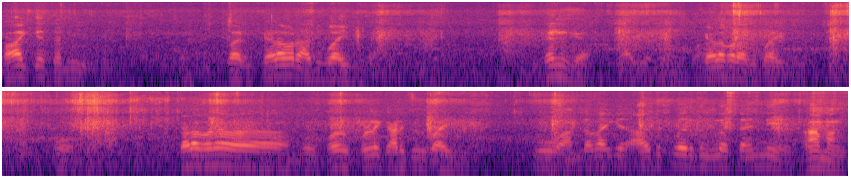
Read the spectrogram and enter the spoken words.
வாய்க்க தண்ணி பாரு கிழவர் அது வாய்ப்பு என்னங்க கிழவர் அது வாய்ப்பு ஓ கிழவர பிள்ளைக்கு அடுத்தது வாய்ப்பு ஓ அந்த வாய்க்கு அதுக்கு வருதுங்களா தண்ணி? ஆமாங்க.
